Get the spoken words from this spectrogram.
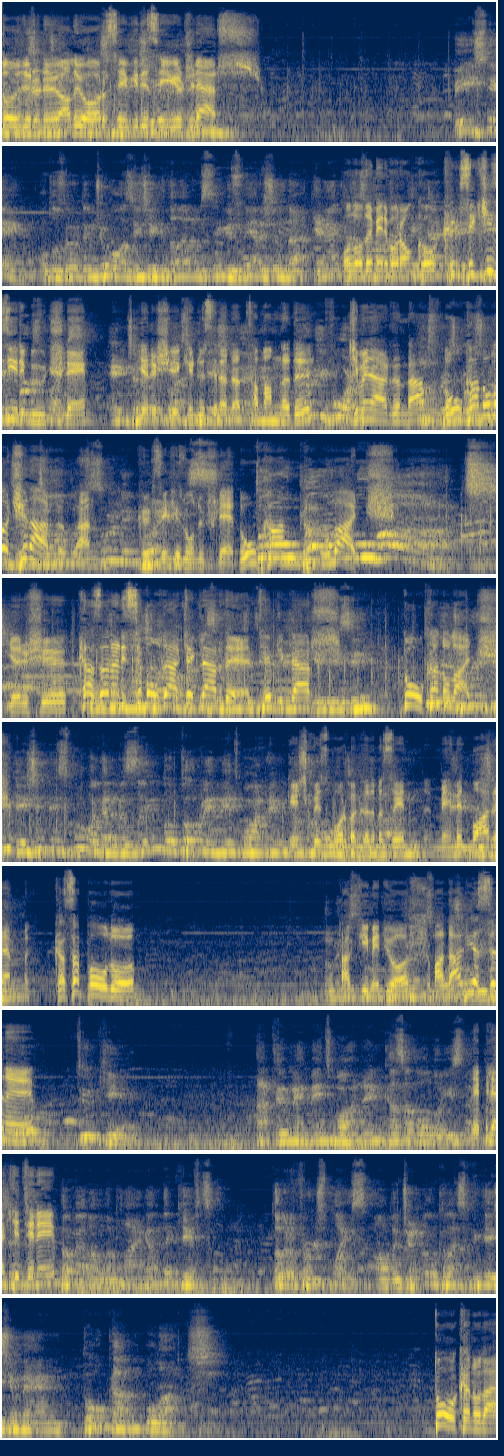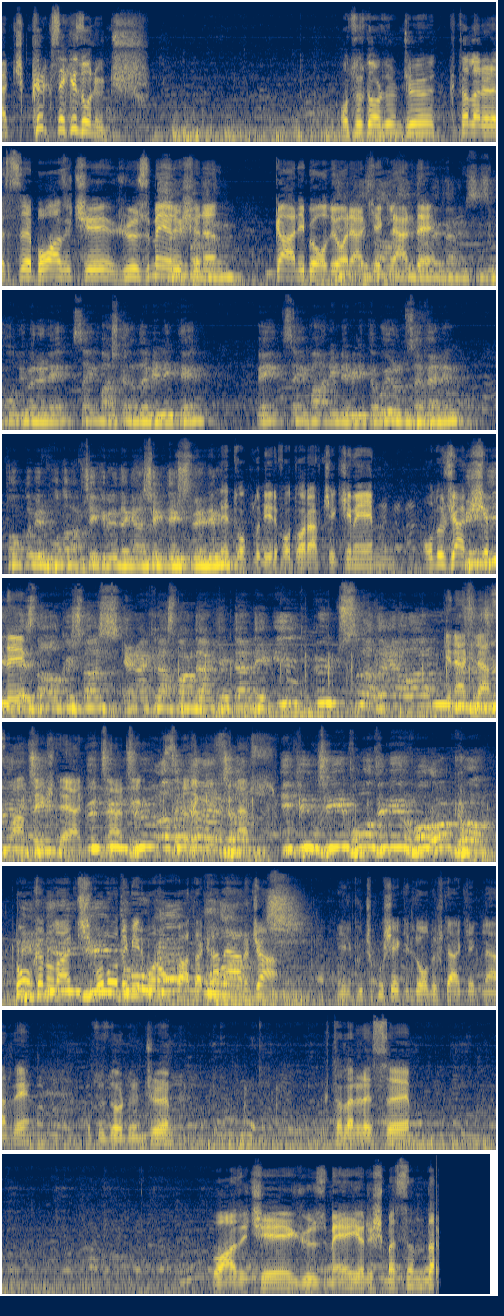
da ödülünü alıyor sevgili seyirciler. Ve işte 34. Boğaziçi Kıtalar Arası Yüzme Yarışı'nda genel Volodymyr erkekler 48-23 ile yarışı ikinci sırada tamamladı. Kimin ardından? Doğukan Ulaç'ın ardından 48-13 ile Doğukan Ulaç yarışı kazanan isim oldu erkeklerde. Tebrikler Doğukan Ulaç. Gençlik Spor Bakanımız Sayın Mehmet Muharrem Kasapoğlu takdim ediyor madalyasını. Ve plaketini- to the first place of the general classification man Doğukan Ulaç. Doğukan Ulaç 48-13. 34. kıtalar arası Boğaziçi yüzme yarışının galibi oluyor Bir erkeklerde. Efendim sizi podyum önüne Sayın Başkanımla birlikte ve Sayın Valimle birlikte buyurunuz efendim. Toplu bir fotoğraf çekimini de gerçekleştirelim. Ve toplu bir fotoğraf çekimi olacak Bir- Bir şimdi. kez daha alkışlar. Genel klasmanda erkeklerde ilk 3 sırada yer alan Genel klasmanda işte erkeklerde ilk sıradaki isimler. İkinci Doğukan Ulaç, Volodymyr Doğukan Voronko, Atakan. Ercan. İlk üç bu şekilde oluştu erkeklerde. 34. kıtalar arası Boğaziçi yüzme yarışmasında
